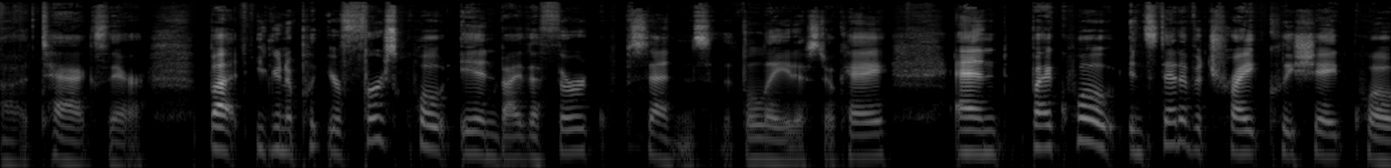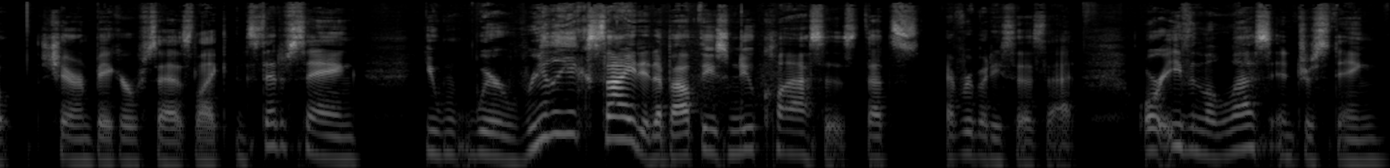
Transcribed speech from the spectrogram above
uh, tags there. But you're going to put your first quote in by the third sentence at the latest, okay? And by quote, instead of a trite, cliched quote, Sharon Baker says, like instead of saying you we're really excited about these new classes. That's everybody says that. Or even the less interesting,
